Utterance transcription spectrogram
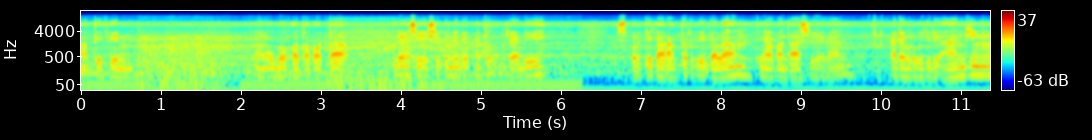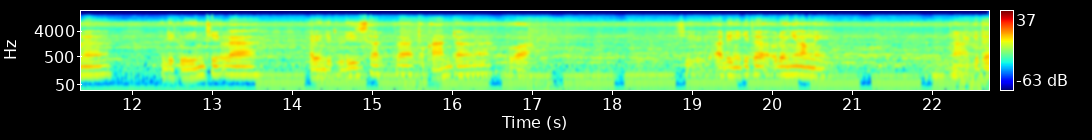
aktifin mengubah kota-kota. Dan si si penduduknya tuh jadi seperti karakter di dalam Final Fantasy ya kan? Ada yang berubah jadi anjing lah jadi kelinci lah ada yang jadi lizard lah atau kadal lah. Wah. Si adanya kita udah ngilang nih. Nah kita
